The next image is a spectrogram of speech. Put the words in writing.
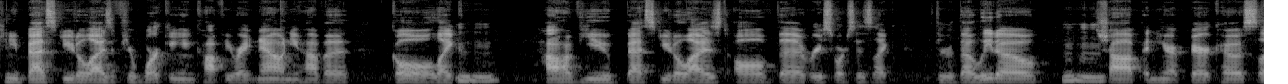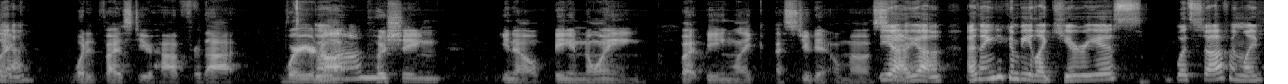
can you best utilize if you're working in coffee right now and you have a goal like mhm. how have you best utilized all of the resources like through the Lido Mhm. shop and here at Bear Coast like Yeah. what advice do you have for that where you're not Um, pushing you know being annoying but being like a student almost So Yeah, you- yeah. I think you can be like curious with stuff and like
